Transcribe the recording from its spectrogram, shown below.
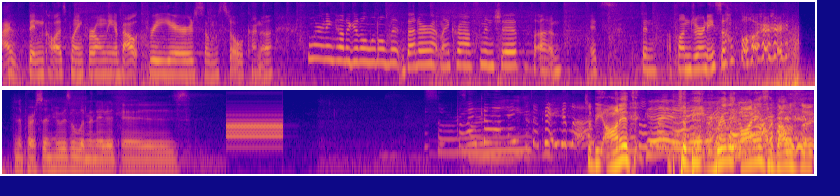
I've been cosplaying for only about three years, so I'm still kind of learning how to get a little bit better at my craftsmanship. Um, it's been a fun journey so far. And the person who is eliminated is. Sorry, oh guys. It's okay. Good luck. To be honest, to be really honest, if I was the,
